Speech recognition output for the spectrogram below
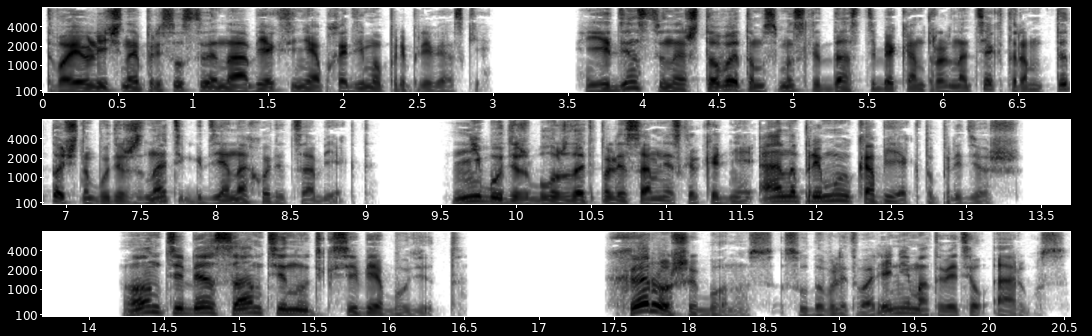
«Твое личное присутствие на объекте необходимо при привязке. Единственное, что в этом смысле даст тебе контроль над сектором, ты точно будешь знать, где находится объект. Не будешь блуждать по лесам несколько дней, а напрямую к объекту придешь. Он тебя сам тянуть к себе будет». «Хороший бонус», — с удовлетворением ответил Аргус.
